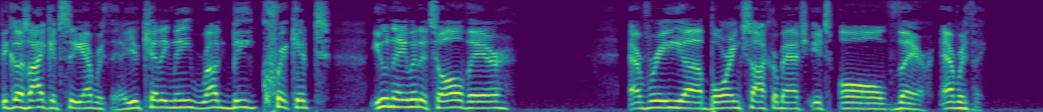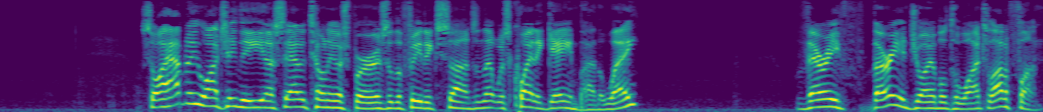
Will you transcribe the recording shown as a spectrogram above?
because I could see everything. Are you kidding me? Rugby, cricket, you name it, it's all there. Every uh, boring soccer match, it's all there. Everything. So I happened to be watching the uh, San Antonio Spurs and the Phoenix Suns, and that was quite a game, by the way. Very, very enjoyable to watch. A lot of fun.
